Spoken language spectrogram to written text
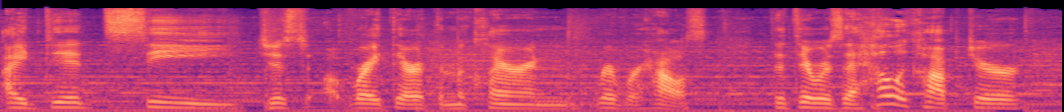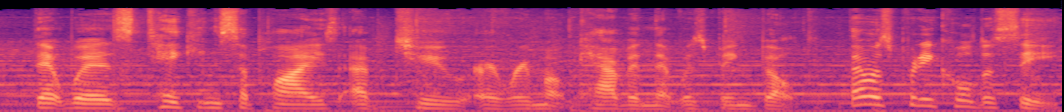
I did see just right there at the Maclaren River House that there was a helicopter that was taking supplies up to a remote cabin that was being built. That was pretty cool to see.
